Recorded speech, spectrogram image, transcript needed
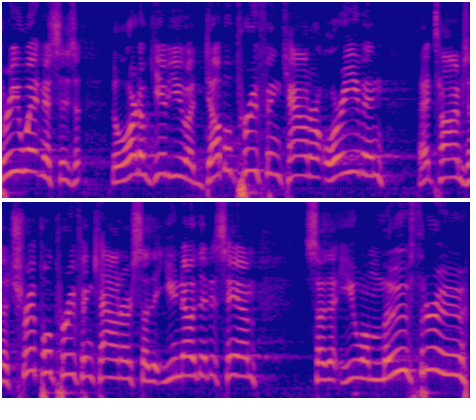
Three witnesses. The Lord will give you a double proof encounter or even at times a triple proof encounter so that you know that it's Him, so that you will move through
